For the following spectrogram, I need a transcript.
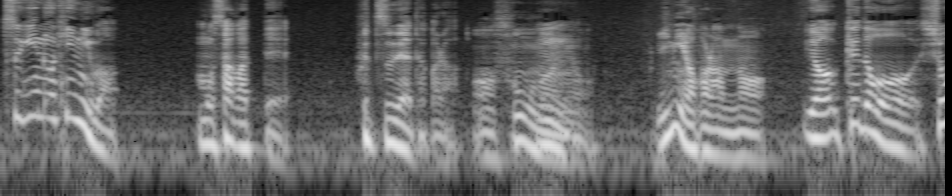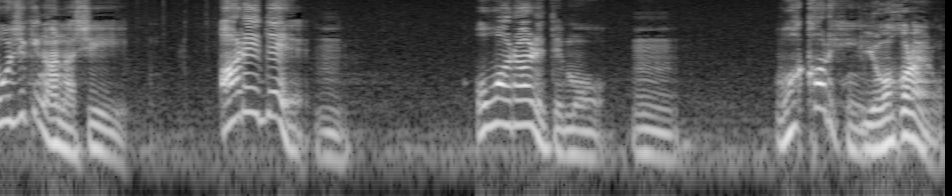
次の日には、もう下がって、普通やったから。あ、そうなんや。意味わからんな。いや、けど、正直な話、あれでうん。終わられても、うん。分かれへんよ。いや、わからんやろ。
